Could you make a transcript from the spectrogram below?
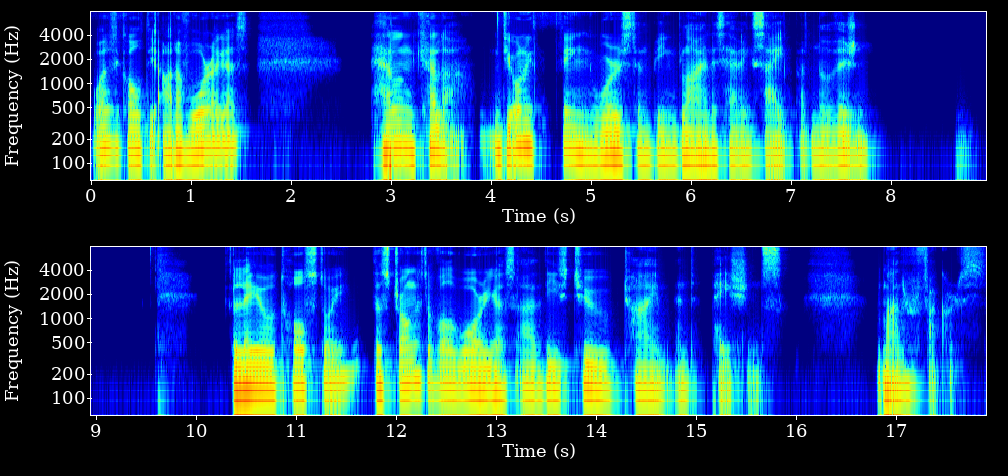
what is it called? The Art of War, I guess. Helen Keller. The only thing worse than being blind is having sight but no vision. Leo Tolstoy. The strongest of all warriors are these two time and patience. Motherfuckers.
